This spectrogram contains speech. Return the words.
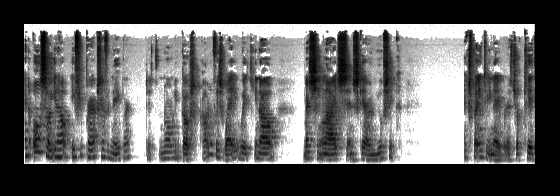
And also you know if you perhaps have a neighbor that normally goes out of his way with you know matching lights and scary music, explain to your neighbor that your kid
